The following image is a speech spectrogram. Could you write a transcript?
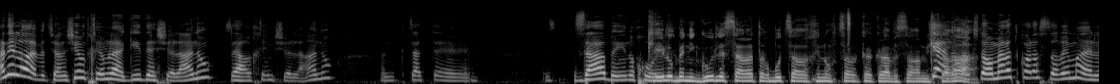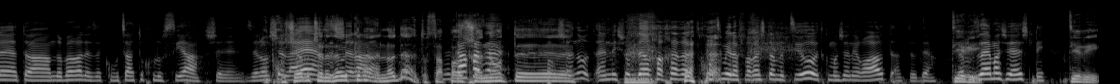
אני לא אוהבת שאנשים מתחילים להגיד אה, שלנו, זה הערכים שלנו. אני קצת ז- זעה באי נוחות. כאילו בניגוד לשר התרבות, שר החינוך, שר הכלכלה ושר כן, המשטרה. אבל כשאתה אומר את כל השרים האלה, אתה מדבר על איזה קבוצת אוכלוסייה, שזה לא את שלהם, חושבת זה שלזה הוא שלנו. התכוון? אני לא יודע, את עושה זה- פרשנות... אה, פרשנות, אין לי שום דרך אחרת חוץ מלפרש את המציאות, כמו שאני רואה אותה, אתה יודע. תראי. זה מה שיש לי. תראי,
